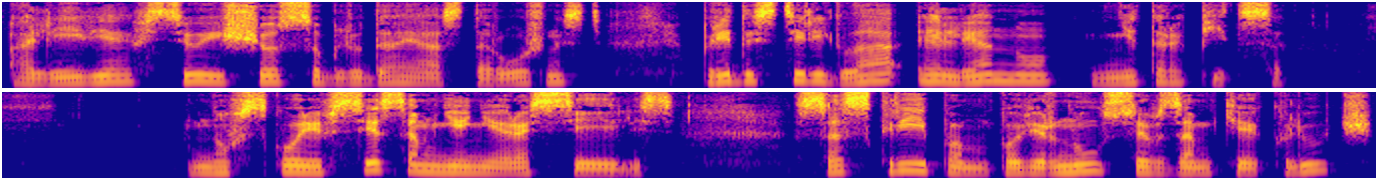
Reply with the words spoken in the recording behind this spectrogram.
Оливия, все еще соблюдая осторожность, предостерегла Элену не торопиться. Но вскоре все сомнения рассеялись. Со скрипом повернулся в замке ключ,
